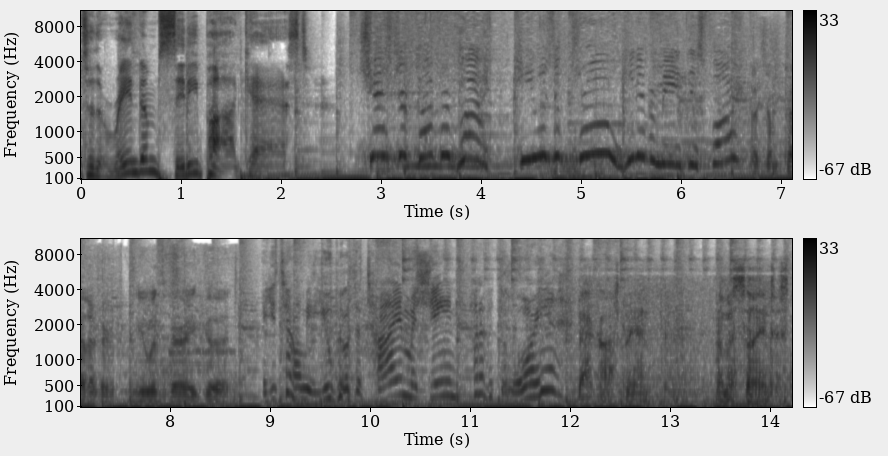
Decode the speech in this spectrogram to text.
to the Random City Podcast. Chester Copperpot! He was a pro! He never made it this far. A competitor. He was very good. Are you telling me that you built a time machine out of a DeLorean? Back off, man. I'm a scientist.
